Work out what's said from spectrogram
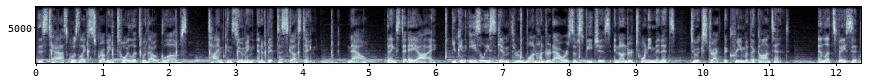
this task was like scrubbing toilets without gloves, time-consuming and a bit disgusting. Now, thanks to AI, you can easily skim through 100 hours of speeches in under 20 minutes to extract the cream of the content. And let's face it,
